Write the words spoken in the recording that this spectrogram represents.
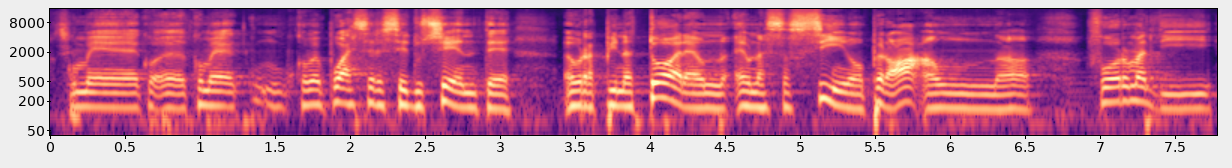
sì. come, eh, come, come, può essere seducente, è un rapinatore, è un, è un assassino, però ha una forma di,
